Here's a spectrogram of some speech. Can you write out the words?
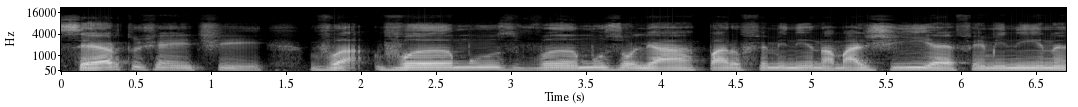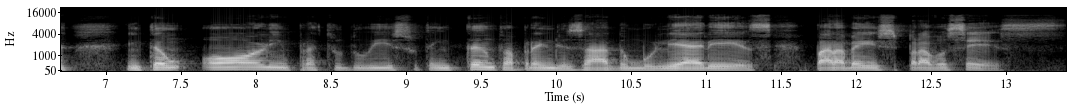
Certo, gente? Va vamos, vamos olhar para o feminino. A magia é feminina. Então, olhem para tudo isso. Tem tanto aprendizado, mulheres. Parabéns para vocês.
